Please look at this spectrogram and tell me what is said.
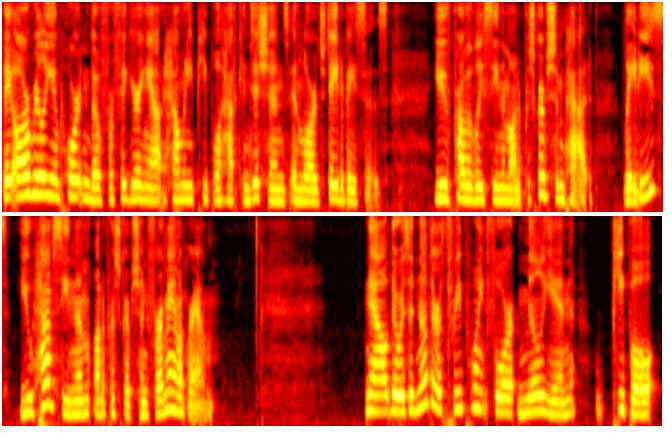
They are really important, though, for figuring out how many people have conditions in large databases. You've probably seen them on a prescription pad. Ladies, you have seen them on a prescription for a mammogram. Now, there was another 3.4 million people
